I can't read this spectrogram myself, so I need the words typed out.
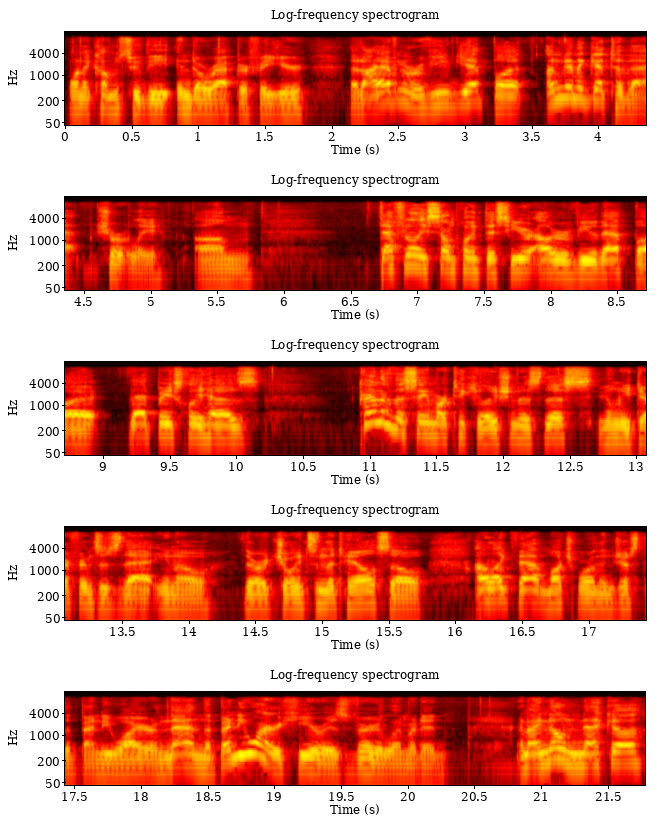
when it comes to the Indoraptor figure that I haven't reviewed yet, but I'm going to get to that shortly. Um, definitely some point this year I'll review that, but that basically has kind of the same articulation as this. The only difference is that, you know, there are joints in the tail, so I like that much more than just the bendy wire. And then the bendy wire here is very limited. And I know NECA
